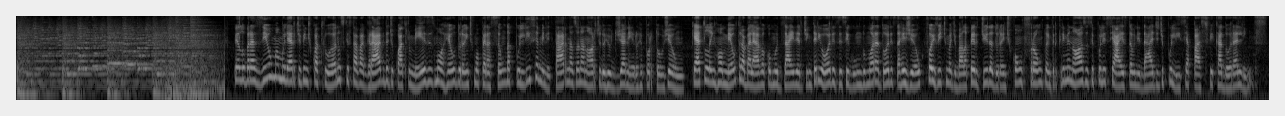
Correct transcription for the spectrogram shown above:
Pelo Brasil, uma mulher de 24 anos que estava grávida de quatro meses morreu durante uma operação da Polícia Militar na zona norte do Rio de Janeiro, reportou o G1. Kathleen Romeu trabalhava como designer de interiores e, segundo moradores da região, foi vítima de bala perdida durante confronto entre criminosos e policiais da unidade de polícia pacificadora Lins.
